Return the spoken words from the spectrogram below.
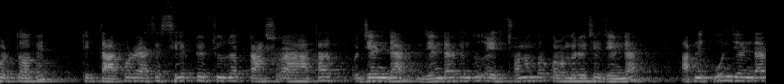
করতে হবে। ঠিক তারপরে আছে সিলেক্টেড চুজ অফ ট্রান্স অর্থাৎ জেন্ডার জেন্ডার কিন্তু এই ছ নম্বর কলমে রয়েছে জেন্ডার আপনি কোন জেন্ডার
